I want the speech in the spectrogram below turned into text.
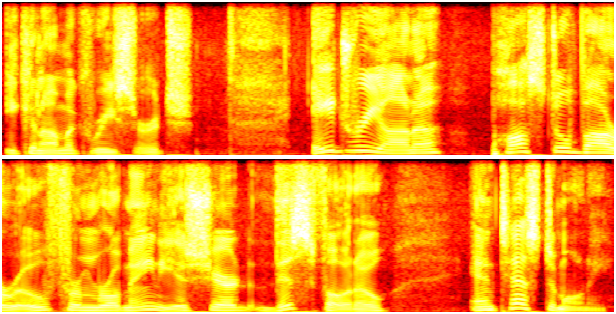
Economic Research, Adriana Postovaru from Romania shared this photo and testimony.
